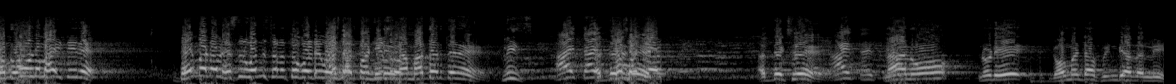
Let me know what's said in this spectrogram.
ಸಂಪೂರ್ಣ ಮಾಹಿತಿ ಇದೆ ದಯಮಾಡಿ ಅವ್ರ ಹೆಸರು ಒಂದು ಸಲ ತಗೊಳ್ರಿ ವೈದ್ಯ ಪಾಟೀಲ್ ನಾನು ಮಾತಾಡ್ತೇನೆ ಪ್ಲೀಸ್ ಆಯ್ತಾಯ್ತು ಅಧ್ಯಕ್ಷರೇ ಅಧ್ಯಕ್ಷರೇ ನಾನು ನೋಡಿ ಗವರ್ಮೆಂಟ್ ಆಫ್ ಇಂಡಿಯಾದಲ್ಲಿ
